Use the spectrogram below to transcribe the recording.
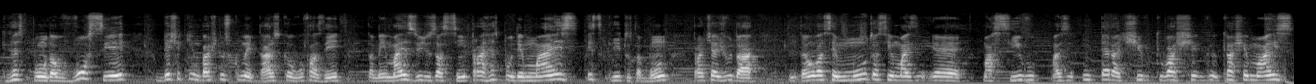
que responda você, deixa aqui embaixo nos comentários que eu vou fazer também mais vídeos assim para responder mais inscritos, tá bom? Para te ajudar. Então vai ser muito assim mais é, massivo, mais interativo, que eu achei, que eu achei mais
